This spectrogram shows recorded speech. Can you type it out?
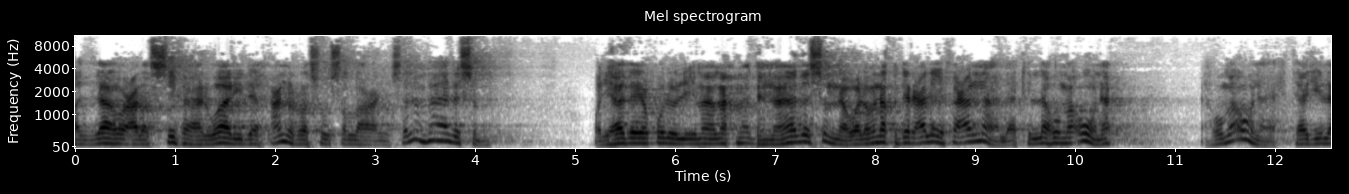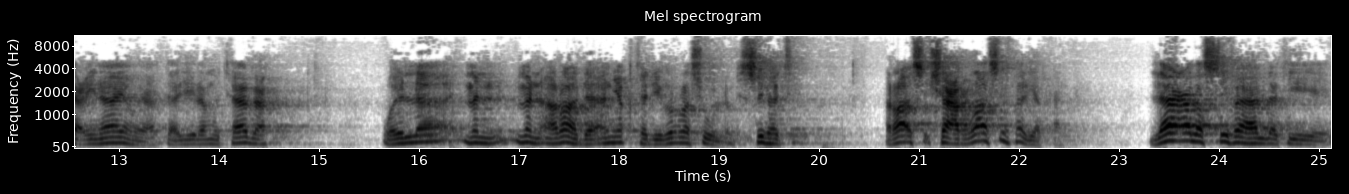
غذاه على الصفة الواردة عن الرسول صلى الله عليه وسلم فهذا سنة. ولهذا يقول الإمام أحمد أن هذا سنة ولو نقدر عليه فعلناه لكن له مؤونة له مؤونة يحتاج إلى عناية ويحتاج إلى متابعة. وإلا من من أراد أن يقتدي بالرسول بصفة رأس شعر رأسه فليفعل. لا على الصفة التي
